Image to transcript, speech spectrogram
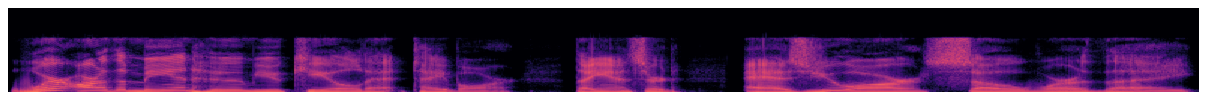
Where are the men whom you killed at Tabor? They answered, As you are, so were they.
